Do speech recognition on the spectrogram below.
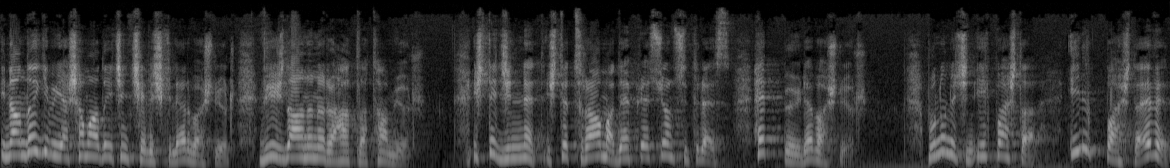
İnandığı gibi yaşamadığı için çelişkiler başlıyor. Vicdanını rahatlatamıyor. İşte cinnet, işte travma, depresyon, stres hep böyle başlıyor. Bunun için ilk başta, ilk başta evet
